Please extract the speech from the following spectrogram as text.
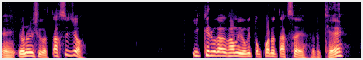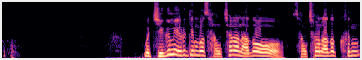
예, 이런 식으로 딱 쓰죠. 이 크립 가고 하면 여기 똑바로 딱 써요. 이렇게. 뭐 지금에 이렇게 뭐 상처가 나도 상처가 나도 큰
